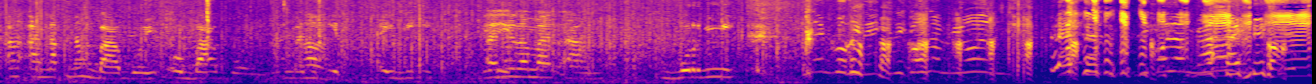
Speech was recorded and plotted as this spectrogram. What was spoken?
ang anak ng baboy o baboy na maliit ay biik, ano naman ang burnik? Ano yung burnik? Hindi ko alam yun. Hindi ko alam yun.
